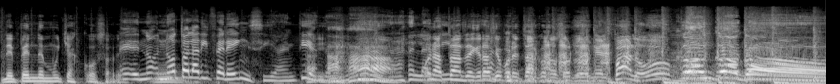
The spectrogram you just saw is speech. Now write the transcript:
dependen muchas cosas. de- Eh, no, Noto la diferencia, ¿entiendes? Ajá. Buenas tardes, gracias por estar con nosotros en El Palo. Con Coco.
